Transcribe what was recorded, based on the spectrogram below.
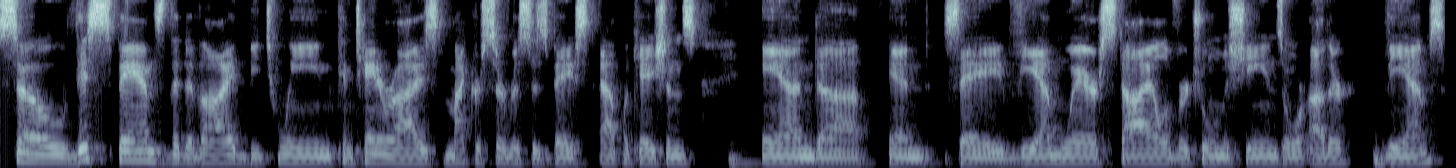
So this spans the divide between containerized microservices-based applications and, uh, and say VMware style virtual machines or other VMs?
